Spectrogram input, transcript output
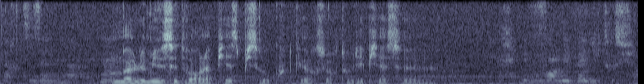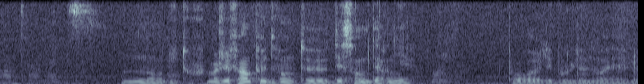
Cet artisanat. Bah, le mieux c'est de voir la pièce, puis c'est au coup de cœur, surtout les pièces. euh, Et vous vendez pas du tout sur internet? Non, du tout. Moi j'ai fait un peu de vente euh, décembre dernier Oui. pour euh, les boules de Noël, euh,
